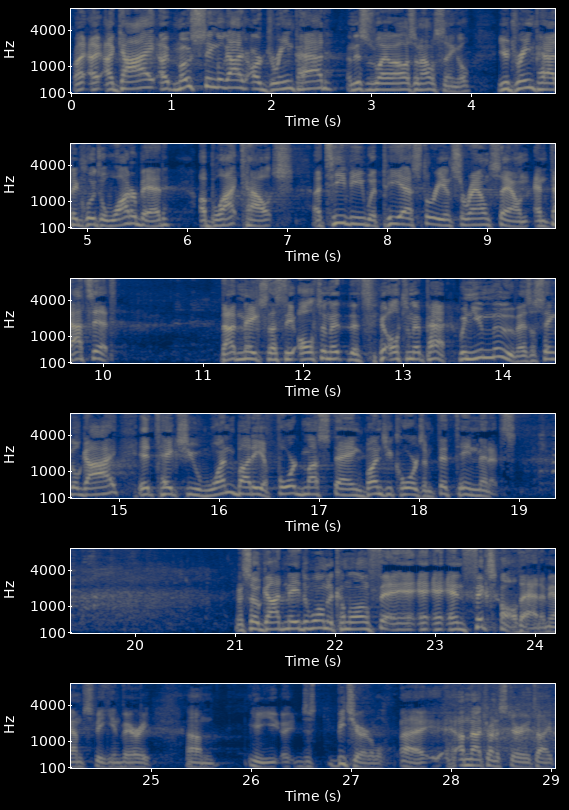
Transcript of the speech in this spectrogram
Right? A, a guy, a, most single guys, our dream pad, and this is why I was when I was single, your dream pad includes a water bed, a black couch, a TV with PS3 and surround sound, and that's it. That makes, that's the ultimate, that's the ultimate path. When you move as a single guy, it takes you one buddy, a Ford Mustang, bungee cords in 15 minutes. and so God made the woman to come along and fix all that. I mean, I'm speaking very, um, you, you, just be charitable. Uh, I'm not trying to stereotype.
